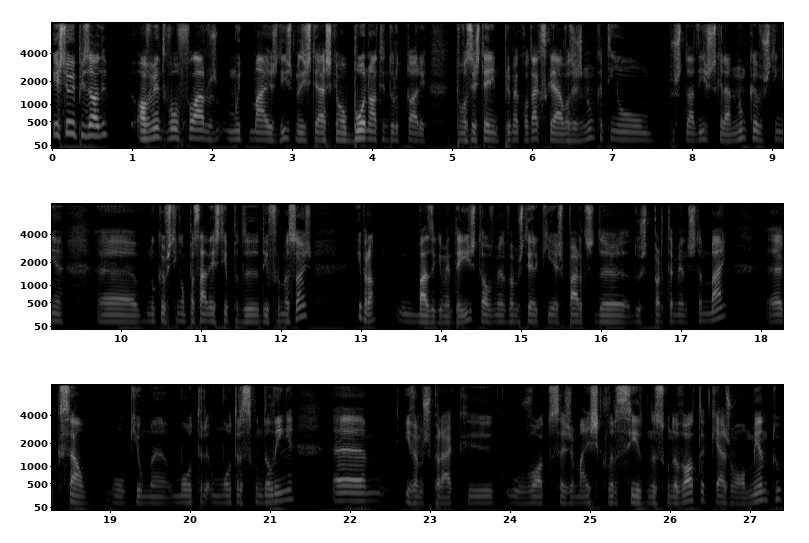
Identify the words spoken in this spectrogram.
Este é o episódio. Obviamente vou falar-vos muito mais disto, mas isto é, acho que é uma boa nota introdutória para vocês terem primeiro contacto. Se calhar vocês nunca tinham estudado isto, se calhar nunca vos, tinha, uh, nunca vos tinham passado este tipo de, de, informações. E pronto, basicamente é isto. Obviamente vamos ter aqui as partes de, dos departamentos também, uh, que são aqui uma, uma, outra, uma outra segunda linha. Uh, e vamos esperar que o voto seja mais esclarecido na segunda volta, que haja um aumento.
